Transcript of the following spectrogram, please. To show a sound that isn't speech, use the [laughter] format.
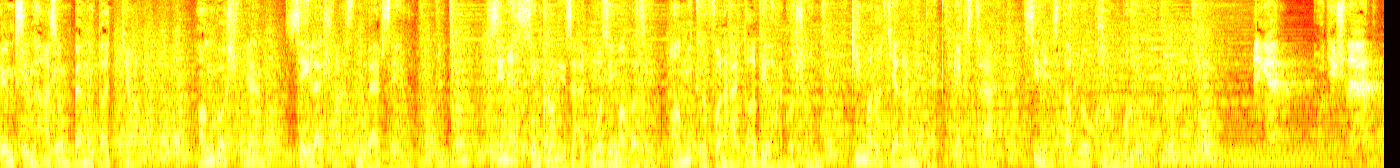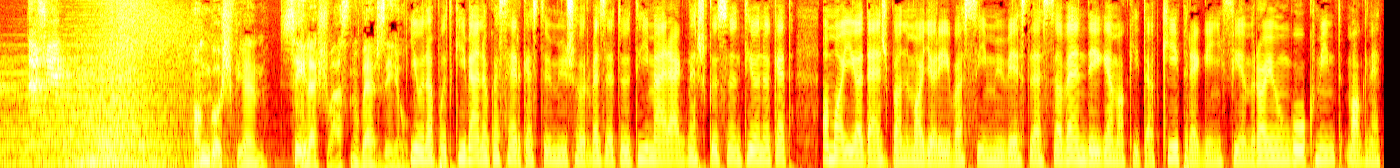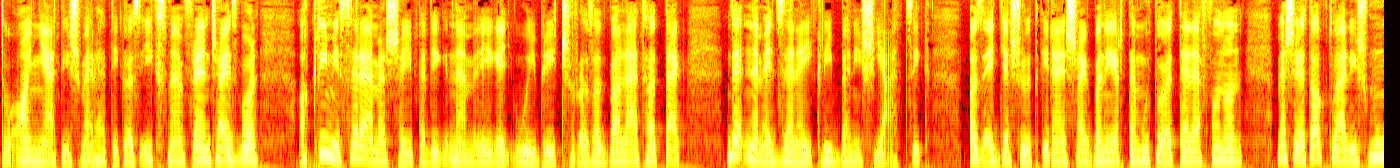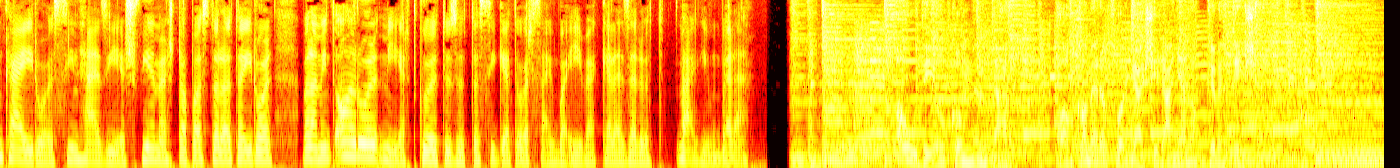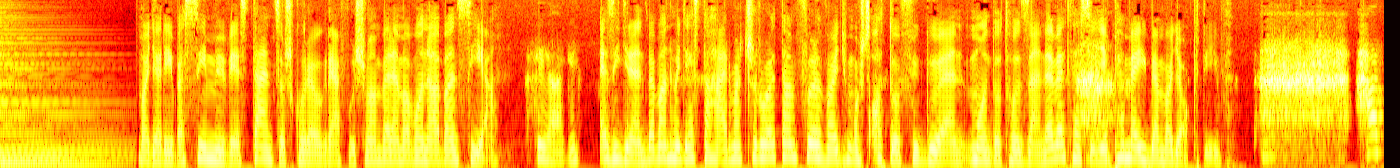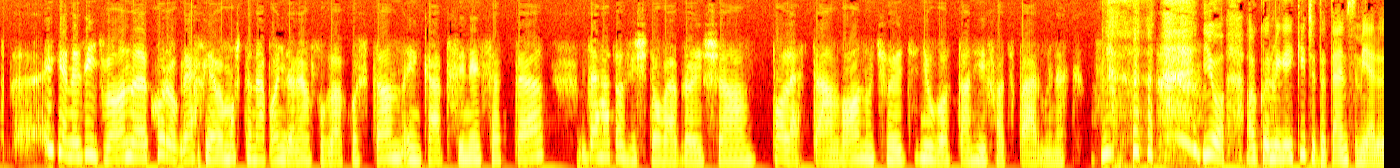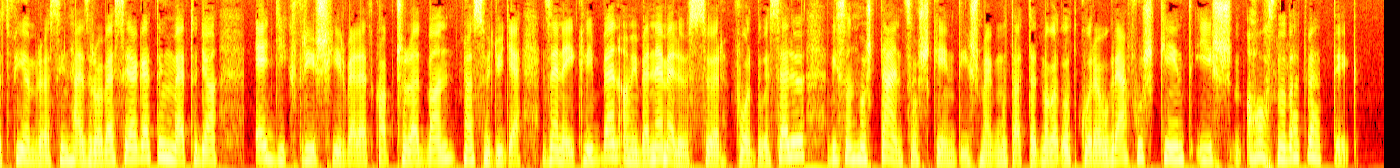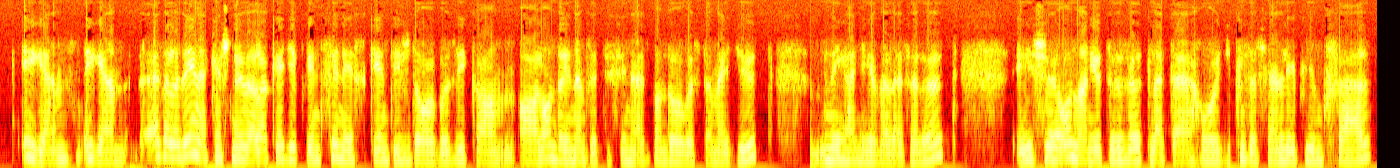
Filmszínházunk bemutatja Hangos film, szélesvásznú verzió. Színes szinkronizált mozimagazin a mikrofon által világosan. Kimaradt jelenetek, extrák, színész táblók hangban. Igen, úgy is lehet. Tessék! Hangos film, szélesvásznú verzió. Jó napot kívánok a szerkesztő műsorvezető Tímár Ágnes köszönti Önöket. A mai adásban Magyar Éva színművész lesz a vendégem, akit a képregényfilm rajongók, mint Magneto anyját ismerhetik az X-Men franchise-ból, a krimi szerelmesei pedig nemrég egy új brit sorozatban láthatták, de nem egy zenei klipben is játszik. Az Egyesült Királyságban értem utol telefonon, mesélt aktuális munkáiról, színházi és filmes tapasztalatairól, valamint arról, miért költözött a Szigetországba évekkel ezelőtt. Vágjunk bele! Audio kommentár. A kameraforgás irányának követése. Magyar Éva színművész, táncos koreográfus van velem a vonalban. Szia! Szia, Ági. Ez így rendben van, hogy ezt a hármat soroltam föl, vagy most attól függően mondott hozzá nevethez, hogy éppen melyikben vagy aktív? Hát igen, ez így van. Koreográfiával mostanában annyira nem foglalkoztam, inkább színészettel, de hát az is továbbra is a palettán van, úgyhogy nyugodtan hívhatsz bárminek. [laughs] Jó, akkor még egy kicsit a tánc mielőtt filmről, színházról beszélgetünk, mert hogy a egyik friss hír veled kapcsolatban az, hogy ugye zenei klipben, amiben nem először fordulsz elő, viszont most táncosként is megmutattad magad, ott koreográfusként is hasznodat vették? Igen, igen. Ezzel az énekesnővel, aki egyébként színészként is dolgozik, a, a Londoni Nemzeti Színházban dolgoztam együtt néhány évvel ezelőtt, és onnan jött az ötlete, hogy közösen lépjünk fel,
